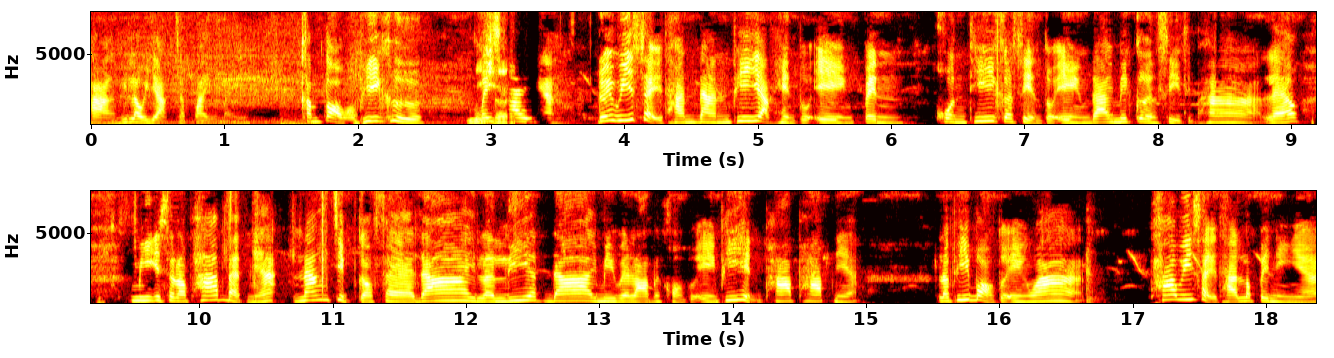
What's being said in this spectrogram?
ทางที่เราอยากจะไปไหมคำตอบของพี่คือไม่ใช่ไงด้วยวิสัยทัศน์นั้นพี่อยากเห็นตัวเองเป็นคนที่เกษียณตัวเองได้ไม่เกิน 45 แล้วมีอิสรภาพแบบเนี้ยนั่งจิบกาแฟได้ละเลียดได้มีเวลาเป็นของตัวเอง พี่เห็นภาพภาพเนี้ยแล้วพี่บอกตัวเองว่า ถ้าวิสัยทัศน์เราเป็นอย่างเงี้ย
